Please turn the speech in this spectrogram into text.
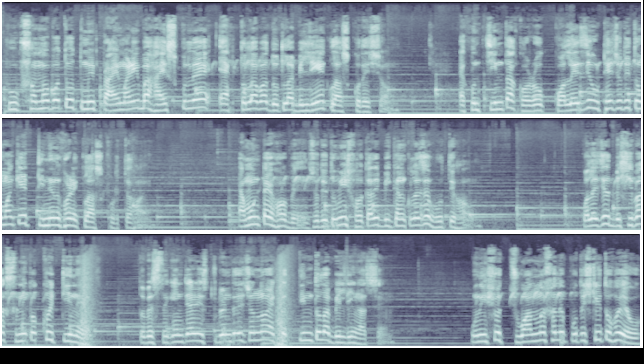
খুব সম্ভবত তুমি প্রাইমারি বা হাই স্কুলে একতলা বা দোতলা বিল্ডিংয়ে ক্লাস করেছ। এখন চিন্তা করো, কলেজে উঠে যদি তোমাকে টিনের ঘরে ক্লাস করতে হয়। এমনটাই হবে যদি তুমি সরকারি বিজ্ঞান কলেজে ভর্তি হও। কলেজের বেশিরভাগ শ্রেণীকক্ষই টিনের, তবে সেকেন্ড ইয়ার স্টুডেন্টদের জন্য একটা তিনতলা বিল্ডিং আছে। উনিশশো চুয়ান্ন সালে প্রতিষ্ঠিত হয়েও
